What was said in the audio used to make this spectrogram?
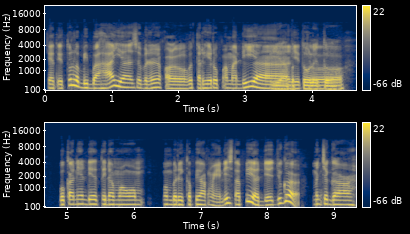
cat itu lebih bahaya sebenarnya kalau terhirup sama dia Iya, betul gitu. itu. Bukannya dia tidak mau memberi ke pihak medis tapi ya dia juga mencegah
